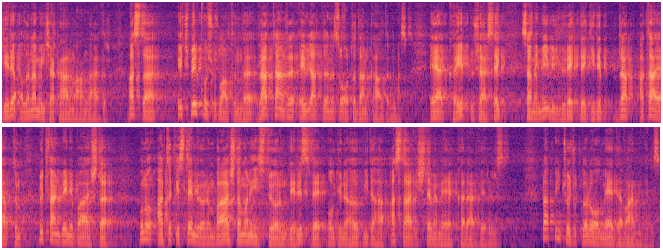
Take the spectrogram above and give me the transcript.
geri alınamayacak armağanlardır. Asla hiçbir koşul altında Rab Tanrı evlatlığınızı ortadan kaldırmaz. Eğer kayıp düşersek samimi bir yürekle gidip Rab hata yaptım lütfen beni bağışla. Bunu artık istemiyorum bağışlamanı istiyorum deriz ve o günahı bir daha asla işlememeye karar veririz. Rabbin çocukları olmaya devam ederiz.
